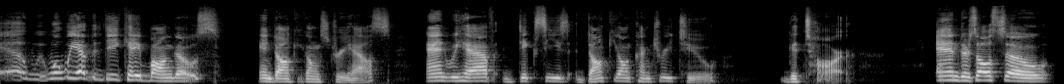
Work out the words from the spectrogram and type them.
Yeah, well, we have the DK bongos in Donkey Kong's Treehouse, and we have Dixie's Donkey Kong Country 2 guitar. And there's also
